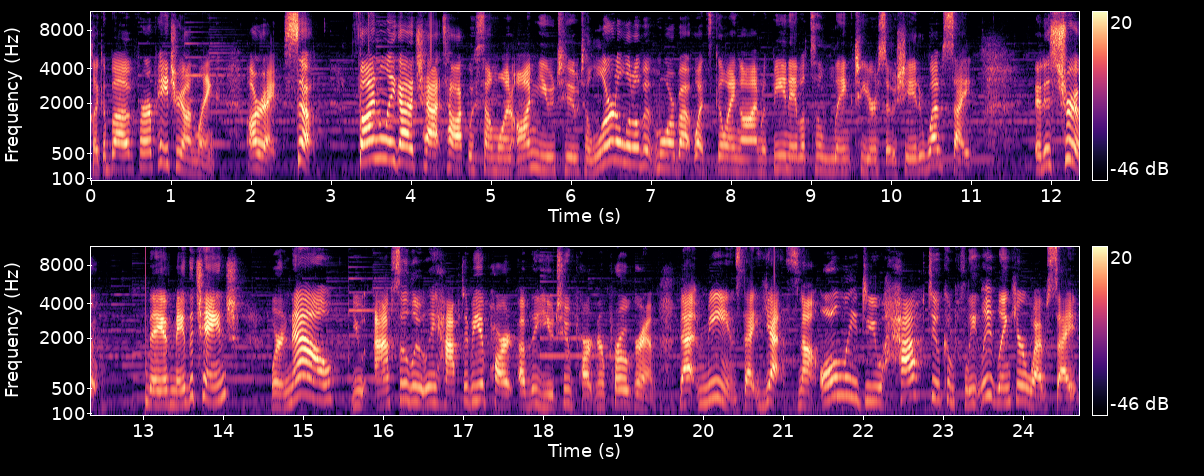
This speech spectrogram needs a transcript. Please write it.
click above for our Patreon link. All right, so Finally got a chat talk with someone on YouTube to learn a little bit more about what's going on with being able to link to your associated website. It is true. They have made the change where now you absolutely have to be a part of the YouTube Partner Program. That means that yes, not only do you have to completely link your website,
